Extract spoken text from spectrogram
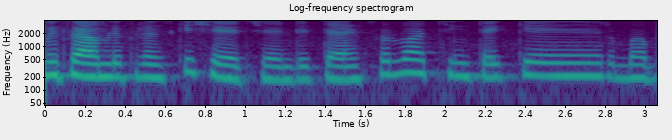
మీ ఫ్యామిలీ ఫ్రెండ్స్కి షేర్ చేయండి. Thanks for watching take care bye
